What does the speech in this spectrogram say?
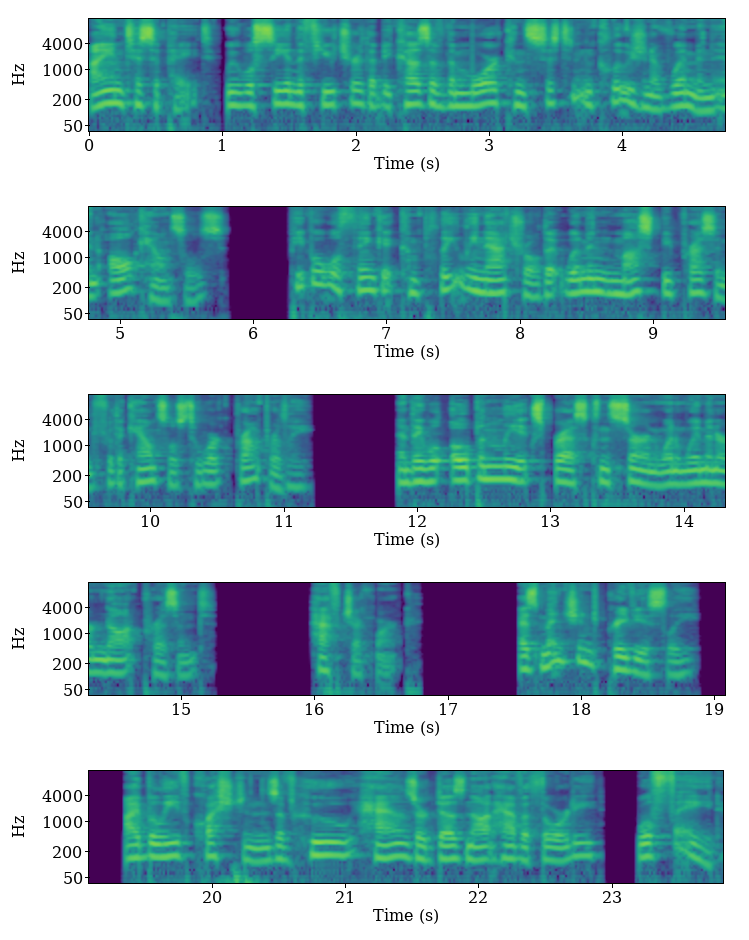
I anticipate we will see in the future that because of the more consistent inclusion of women in all councils, people will think it completely natural that women must be present for the councils to work properly, and they will openly express concern when women are not present. Half checkmark. As mentioned previously, I believe questions of who has or does not have authority will fade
